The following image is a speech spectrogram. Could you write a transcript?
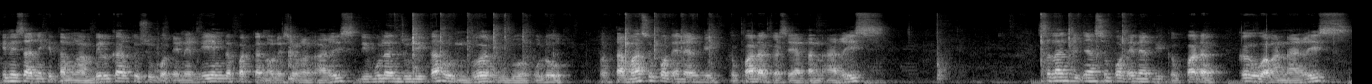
kini saatnya kita mengambil kartu support energi yang dapatkan oleh seorang Aris di bulan Juli tahun 2020. Pertama, support energi kepada kesehatan Aris. Selanjutnya, support energi kepada keuangan Aris.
